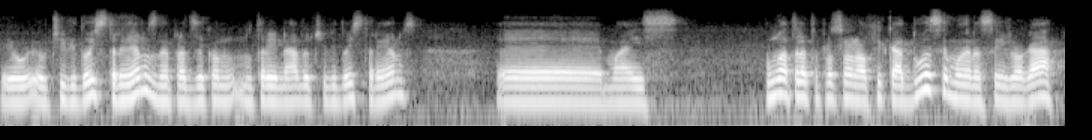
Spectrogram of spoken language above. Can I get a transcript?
Eu, eu tive dois treinos, né? Para dizer que eu não, treinei nada, eu tive dois treinos. É, mas um atleta profissional ficar duas semanas sem jogar,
